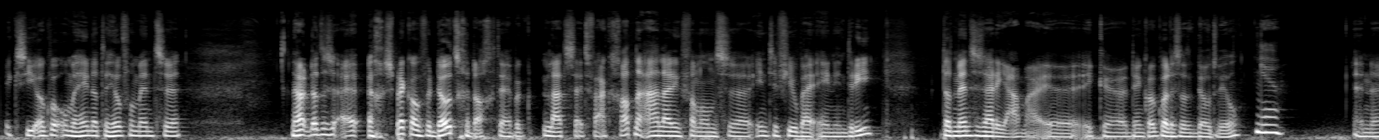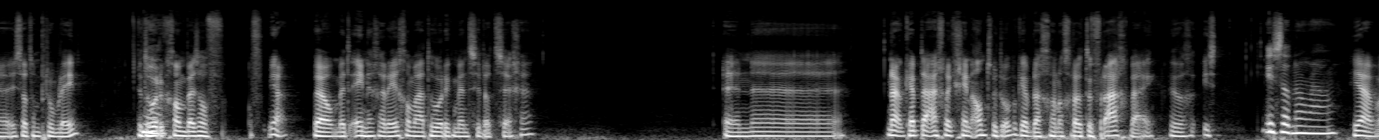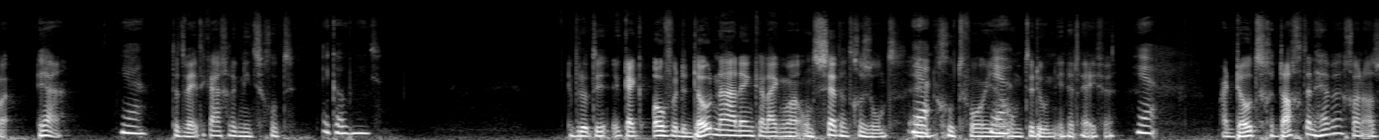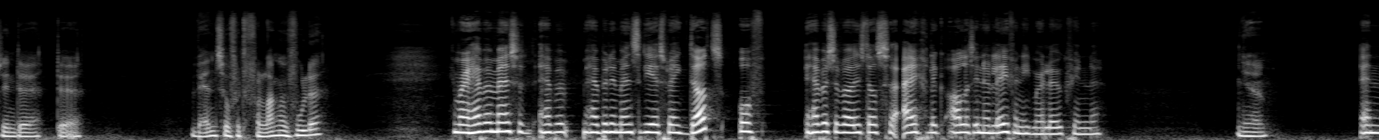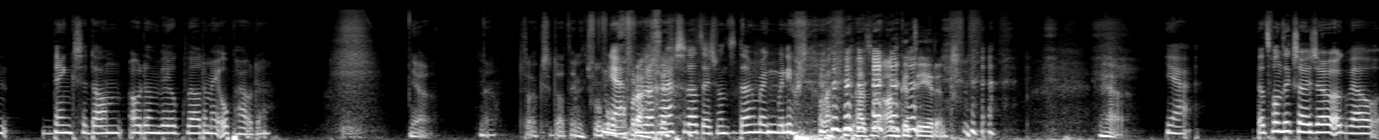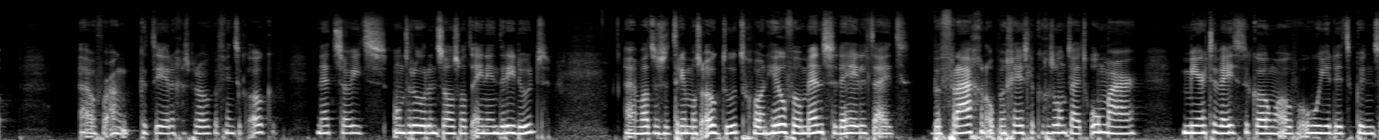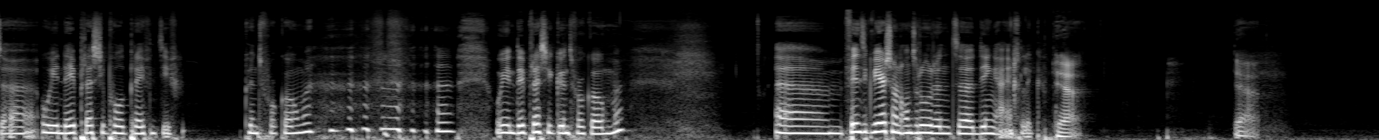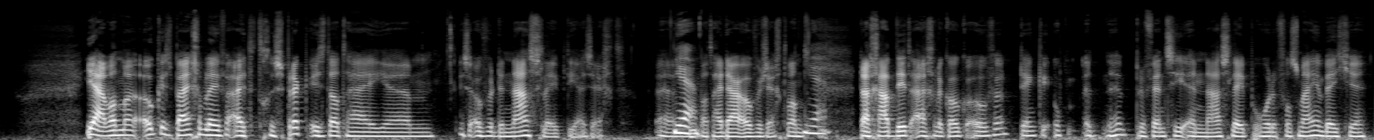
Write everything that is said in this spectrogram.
ik zie ook wel om me heen dat er heel veel mensen... Nou, dat is eh, een gesprek over doodsgedachten heb ik de laatste tijd vaak gehad... naar aanleiding van ons eh, interview bij 1 in 3. Dat mensen zeiden, ja, maar eh, ik denk ook wel eens dat ik dood wil. Ja. En is dat een probleem? Dat Ja. hoor ik gewoon best wel... Of, ja, wel met enige regelmaat hoor ik mensen dat zeggen. En eh, nou, ik heb daar eigenlijk geen antwoord op. Ik heb daar gewoon een grote vraag bij. Is, Is dat normaal? ja, wa- ja, Ja, dat weet ik eigenlijk niet zo goed. ik ook niet. Ik bedoel, kijk, over de dood nadenken lijkt me ontzettend gezond. Ja. En goed voor je Ja. om te doen in het leven. Ja. Maar doodsgedachten hebben, gewoon als in de, de wens of het verlangen voelen. Ja, Maar hebben, mensen, hebben, hebben de mensen die je spreekt dat? Of hebben ze wel eens dat ze eigenlijk alles in hun leven niet meer leuk vinden? Ja, En denken ze dan, oh, dan wil ik wel ermee ophouden? ja. Nou, zal ik ze dat in het vervolg ja, vragen? vraag ze dat eens, want daar ben ik benieuwd. Laten we enquêteren. ja, Ja, dat vond ik sowieso ook wel, over enquêteren gesproken, vind ik ook net zoiets ontroerends als wat 113 doet. Eh, wat dus de Trimbos ook doet. Gewoon heel veel mensen de hele tijd bevragen op hun geestelijke gezondheid om maar meer te weten te komen over hoe je dit kunt, eh, hoe je een depressie bijvoorbeeld preventief kunt voorkomen. hoe je een depressie kunt voorkomen. Ehm, vind ik weer zo'n ontroerend eh, ding eigenlijk. ja. Ja. Ja, wat me ook is bijgebleven uit het gesprek is dat hij ehm, is over de nasleep die hij zegt. Ehm. Wat hij daarover zegt. Want daar gaat dit eigenlijk ook over, denk ik. Op preventie en nasleep horen volgens mij een beetje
